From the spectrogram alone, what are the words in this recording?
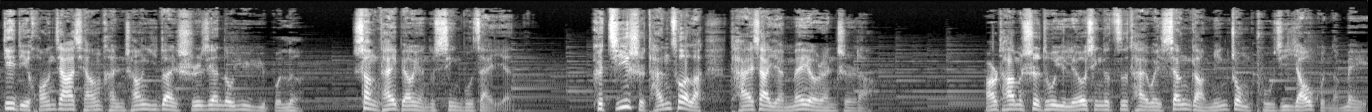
弟弟黄家强很长一段时间都郁郁不乐，上台表演都心不在焉。可即使弹错了，台下也没有人知道。而他们试图以流行的姿态为香港民众普及摇滚的魅力，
